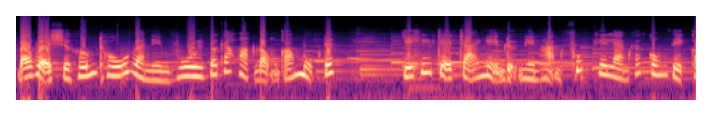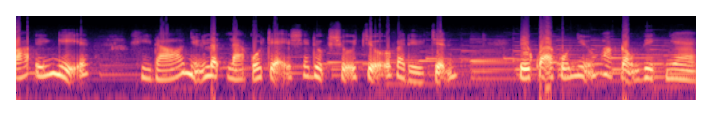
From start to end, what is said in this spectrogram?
bảo vệ sự hứng thú và niềm vui với các hoạt động có mục đích. Chỉ khi trẻ trải nghiệm được niềm hạnh phúc khi làm các công việc có ý nghĩa, khi đó những lệch lạc của trẻ sẽ được sửa chữa và điều chỉnh. Hiệu quả của những hoạt động việc nhà,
